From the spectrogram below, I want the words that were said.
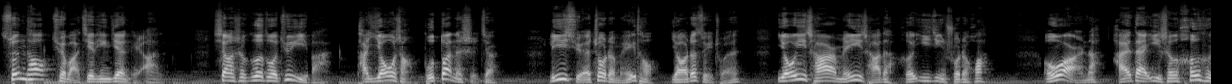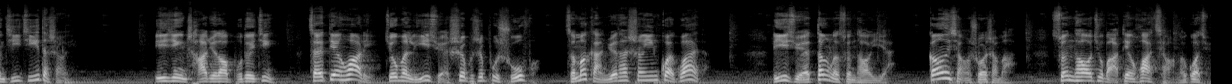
孙涛却把接听键给按了，像是恶作剧一般，他腰上不断的使劲。李雪皱着眉头，咬着嘴唇，有一茬没一茬的和一静说着话，偶尔呢还带一声哼哼唧唧的声音。一静察觉到不对劲。在电话里就问李雪是不是不舒服，怎么感觉她声音怪怪的？李雪瞪了孙涛一眼，刚想说什么，孙涛就把电话抢了过去，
